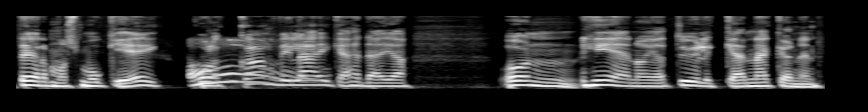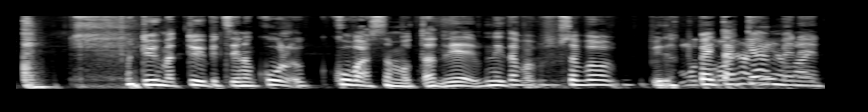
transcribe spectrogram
termosmuki. Ei kuule Oo. kahvi läikähdä ja on hieno ja tyylikkään näköinen. Tyhmät tyypit siinä on ku- kuvassa, mutta ni- niitä vo- se voi Mut peittää kämmeneen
